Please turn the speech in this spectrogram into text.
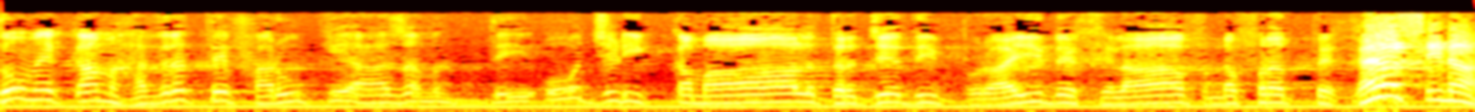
دونوں کام حضرت فاروق آزم دی او جڑی کمال درجے دی برائی دے خلاف نفرت تے غیر سی نا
